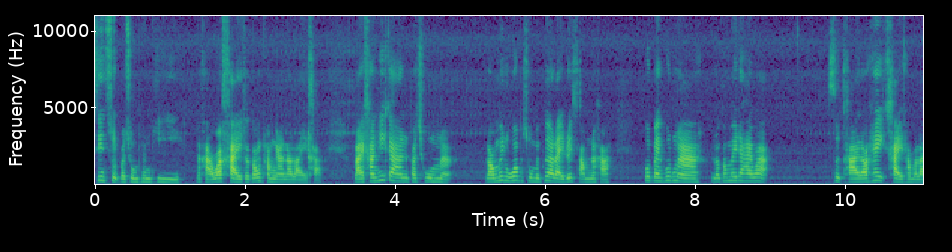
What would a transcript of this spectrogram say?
สิ้นสุดประชุมทันทีนะคะ ว่าใครจะต้องทำงานอะไรค่ะ หลายครั้งที่การประชุมอะ เราไม่รู้ว่าประชุมไปเพื่ออะไรด้วยซ้ำนะคะ พูดไปพูดมาแล้วก็ไม่ได้ว่า สุดท้ายแล้วให้ใครทำอะไร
